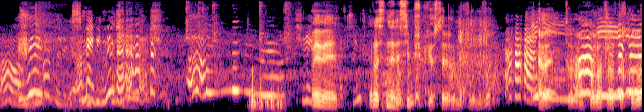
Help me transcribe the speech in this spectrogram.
Aa omzumda duruyor. Isırmayı bilmiyor ki bunlar. Evet. Orası neresiymiş? Bir gösterelim okulumuzu. Evet, Turan Polat Ortaokulu.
